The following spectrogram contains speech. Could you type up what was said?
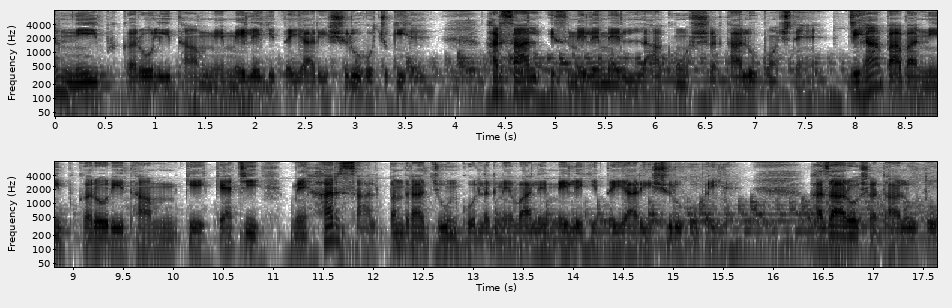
नीब करोली धाम में मेले की तैयारी शुरू हो चुकी है। हर साल इस मेले में लाखों श्रद्धालु पहुँचते हैं। जी हाँ, बाबा नीब करोली धाम के कैंची में हर साल 15 जून को लगने वाले मेले की तैयारी शुरू हो गई है। हज़ारों श्रद्धालु तो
